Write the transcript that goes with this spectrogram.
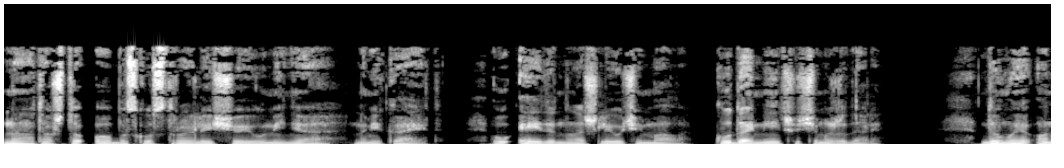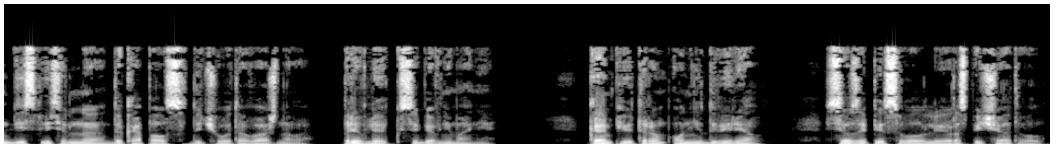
Но то, что обыск устроили еще и у меня, намекает. У Эйдена нашли очень мало, куда меньше, чем ожидали. Думаю, он действительно докопался до чего-то важного, привлек к себе внимание. Компьютерам он не доверял, все записывал или распечатывал,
